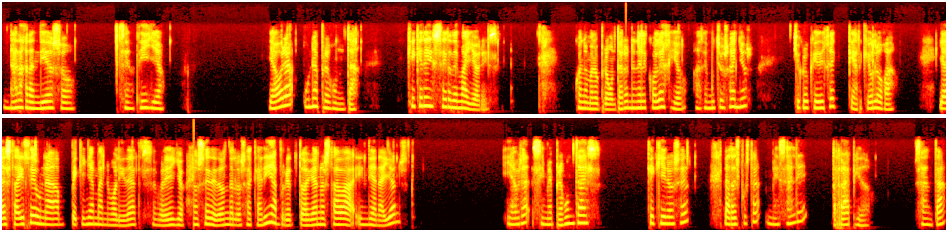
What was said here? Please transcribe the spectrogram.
nada grandioso, sencillo. Y ahora una pregunta. ¿Qué queréis ser de mayores? Cuando me lo preguntaron en el colegio hace muchos años, yo creo que dije que arqueóloga. Y hasta hice una pequeña manualidad sobre ello. No sé de dónde lo sacaría porque todavía no estaba Indiana Jones. Y ahora, si me preguntas qué quiero ser, la respuesta me sale rápido. Santa,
